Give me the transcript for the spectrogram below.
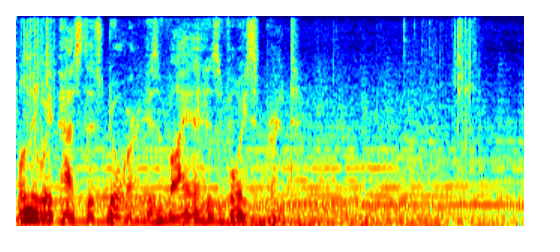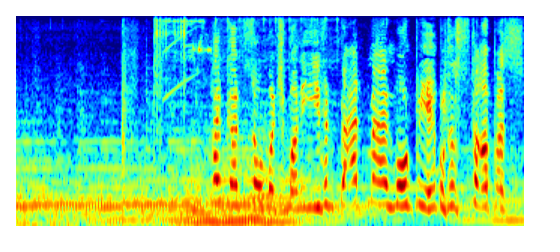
Only way past this door is via his voice print. Much money, even Batman won't be able to stop us.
